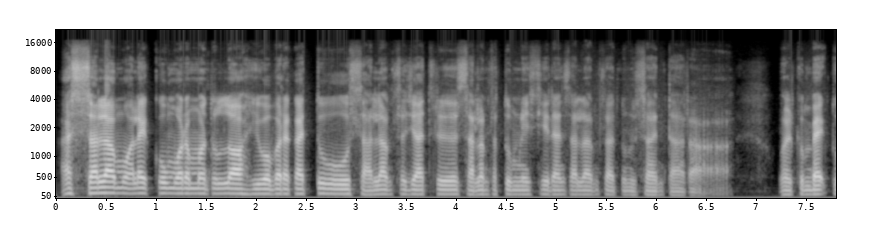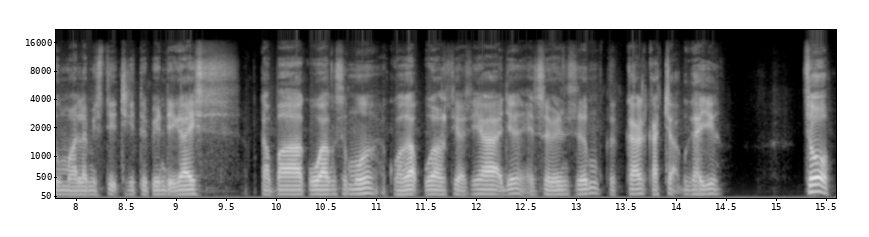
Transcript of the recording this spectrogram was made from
Assalamualaikum warahmatullahi wabarakatuh. Salam sejahtera, salam satu Malaysia dan salam satu Nusantara. Welcome back to Malam Mistik Cerita Pendek guys. Apa khabar korang semua? Aku harap korang sihat-sihat je. Handsome-handsome, kekal kacak bergaya. So,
